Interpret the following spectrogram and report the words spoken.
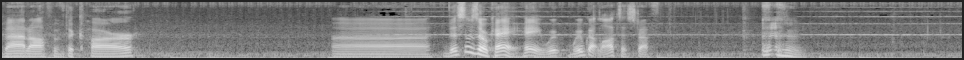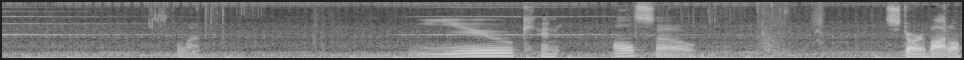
that off of the car. Uh, this is okay. Hey, we, we've got lots of stuff. Hold on. You can also store a bottle.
